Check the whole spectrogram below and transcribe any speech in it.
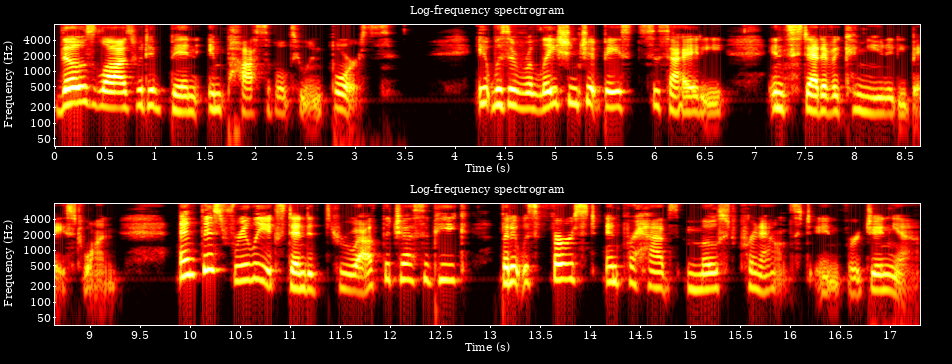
those laws would have been impossible to enforce. It was a relationship based society instead of a community based one. And this really extended throughout the Chesapeake, but it was first and perhaps most pronounced in Virginia.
